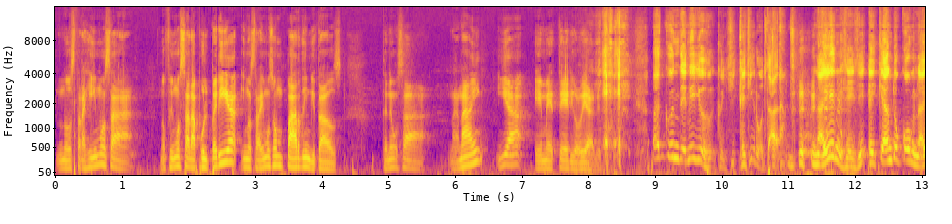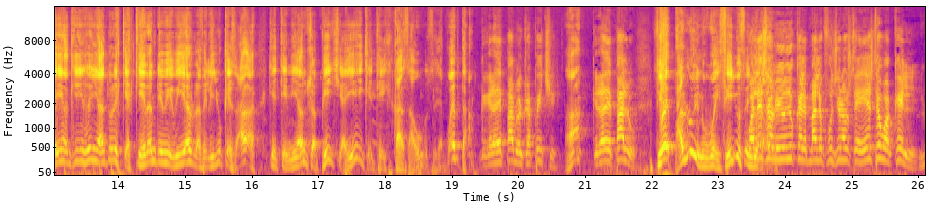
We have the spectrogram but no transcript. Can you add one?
Nos trajimos a, nos fuimos a la pulpería y nos trajimos a un par de invitados. tenemos a Nanay y a Emeterio Viales. Ah, condenillos, qué, chi- qué chirotada. Sí, es que ando con Naín aquí enseñándoles que aquí eran de vivir a Rafaelillo Quesada, que tenía un trapiche ahí, que te casado, ¿se acuerda? Que era de palo el trapiche. ¿Ah? Que era de palo. Sí, de palo y unos huesillos. ¿Cuál es el oído que más le funciona a usted, este o aquel?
